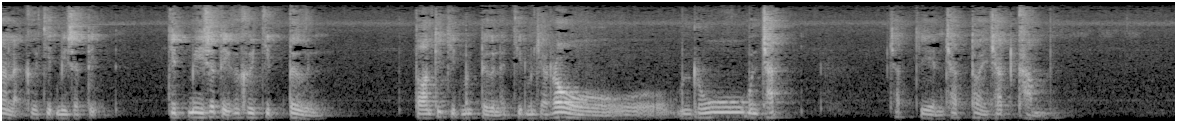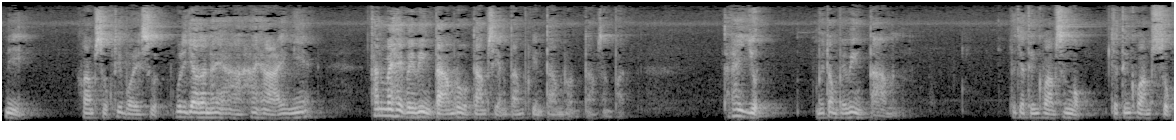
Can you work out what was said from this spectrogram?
นั่นแหละ คือจิตมีสติ จิตมีสติก็คือจิตตื่น ตอนที่จิตมันตื่นนะจิตมันจะโรมันรู้มันชัด ชัดเจนชัดถ้อยชัดคำนี่ความสุขที่บริสุทธิ์พุทธเจ้าท่านให้หาให้หาอย่างนี้ยท่านไม่ให้ไปวิ่งตามรูปตามเสียงตามกลิ่นตามรสตามสัมผัสท่านให้หยุดไม่ต้องไปวิ่งตามมันแล้วจะถึงความสงบจะถึงความสุข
